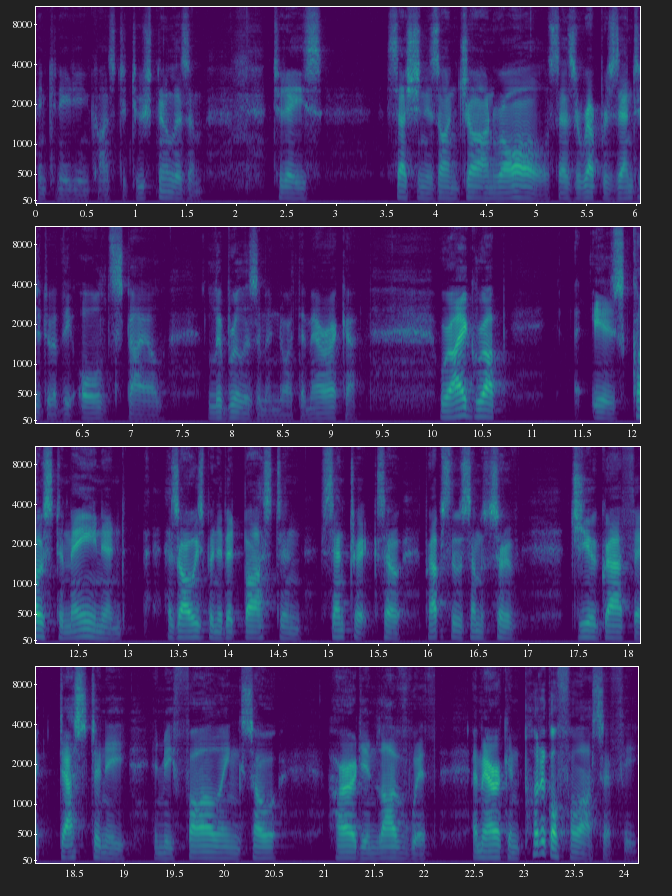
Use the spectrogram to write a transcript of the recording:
and Canadian constitutionalism. Today's session is on John Rawls as a representative of the old style liberalism in North America. Where I grew up is close to Maine and has always been a bit Boston centric. So perhaps there was some sort of geographic destiny in me falling so hard in love with American political philosophy.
